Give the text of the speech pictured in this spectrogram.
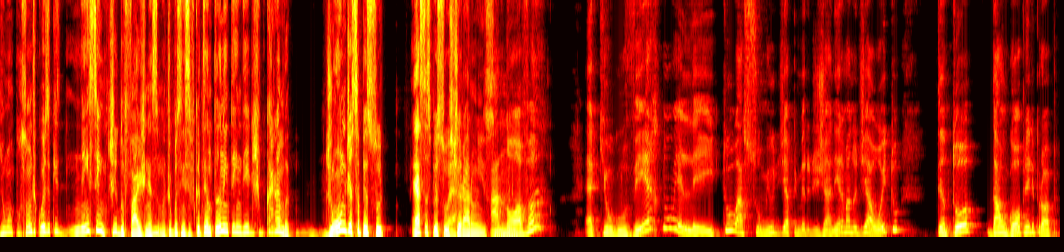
E uma porção de coisa que nem sentido faz, né? Simão? Tipo assim, você fica tentando entender, de, tipo, caramba, de onde essa pessoa, essas pessoas Ué, tiraram isso? A né? nova é que o governo eleito assumiu dia 1 de janeiro, mas no dia 8 tentou dar um golpe nele próprio.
